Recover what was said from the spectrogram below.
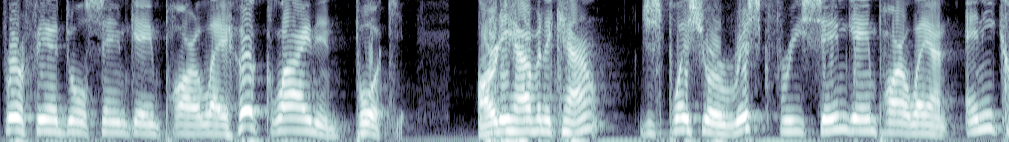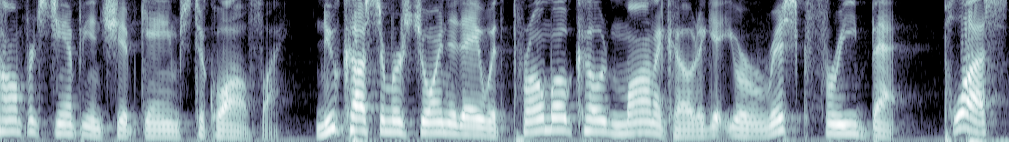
for a FanDuel same game parlay. Hook, line, and book it. Already have an account? Just place your risk free same game parlay on any conference championship games to qualify. New customers join today with promo code Monaco to get your risk free bet. Plus,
